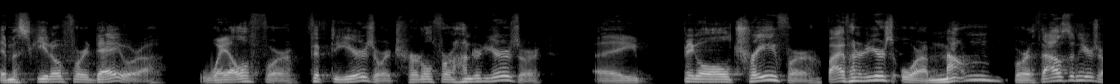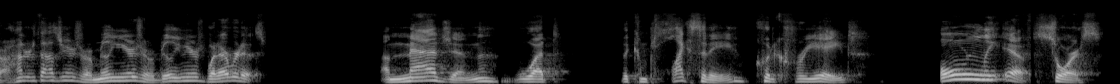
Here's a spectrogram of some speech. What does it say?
a mosquito for a day or a whale for 50 years or a turtle for 100 years or a big old tree for 500 years or a mountain for a thousand years or a hundred thousand years or a million years or a billion years, whatever it is. Imagine what the complexity could create only if source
